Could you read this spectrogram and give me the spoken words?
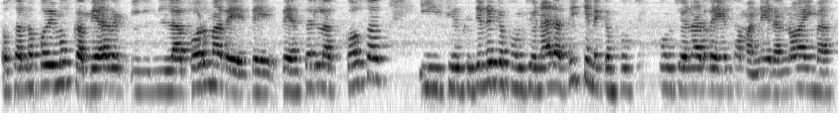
O sea, no podemos cambiar la forma de, de, hacer las cosas y si es que tiene que funcionar así, tiene que funcionar de esa manera, no hay más.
